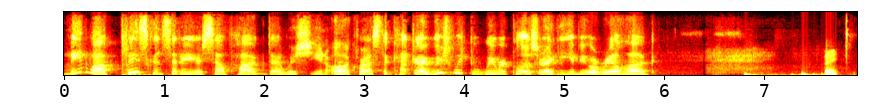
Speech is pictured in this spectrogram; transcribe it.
meanwhile, please consider yourself hugged. I wish you know all across the country. I wish we could, we were closer. I could give you a real hug. Thank you.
